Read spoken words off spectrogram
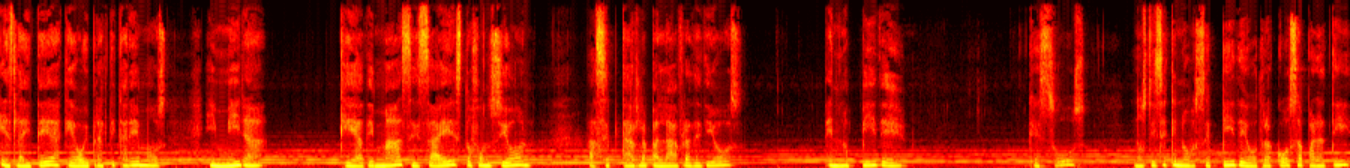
es la idea que hoy practicaremos. Y mira que además es a esto función, aceptar la palabra de Dios. Él no pide. Jesús nos dice que no se pide otra cosa para ti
